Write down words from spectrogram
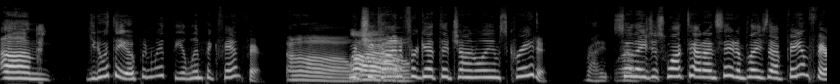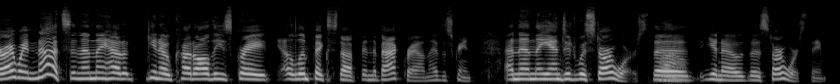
Um, you know what they open with? The Olympic fanfare, Oh, which you kind of forget that John Williams created. right. So they just walked out on stage and played that fanfare. I went nuts, and then they had you know cut all these great Olympic stuff in the background. They had the screens, and then they ended with Star Wars, the Wow. you know the Star Wars theme.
